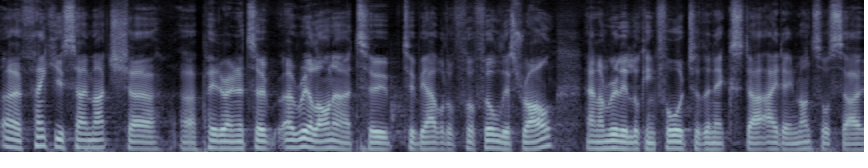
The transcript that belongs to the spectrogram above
uh, thank you so much, uh, uh, Peter, and it's a, a, real honour to, to be able to fulfil this role, and I'm really looking forward to the next uh, 18 months or so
